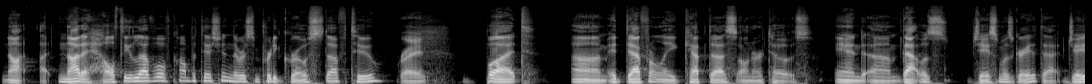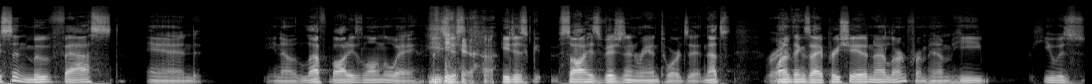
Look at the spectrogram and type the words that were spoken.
not uh, not a healthy level of competition. There was some pretty gross stuff too right. but um, it definitely kept us on our toes. and um, that was Jason was great at that. Jason moved fast and you know left bodies along the way. He's just Yeah. he just saw his vision and ran towards it, and that's one of the things I appreciated and I learned from him. He he was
